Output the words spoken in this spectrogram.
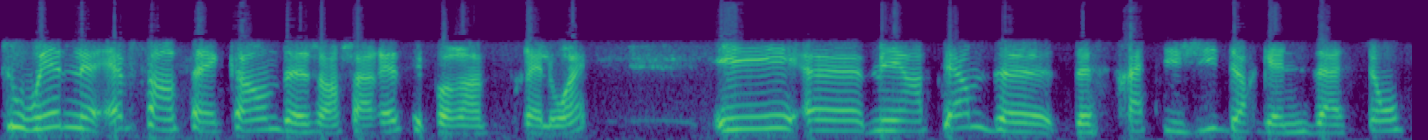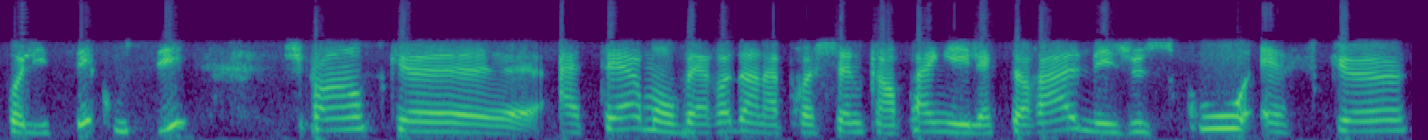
to Win, le F-150 de Jean Charest, c'est pas rendu très loin. Et euh, mais en termes de, de stratégie d'organisation politique aussi, je pense que à terme, on verra dans la prochaine campagne électorale, mais jusqu'où est-ce que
